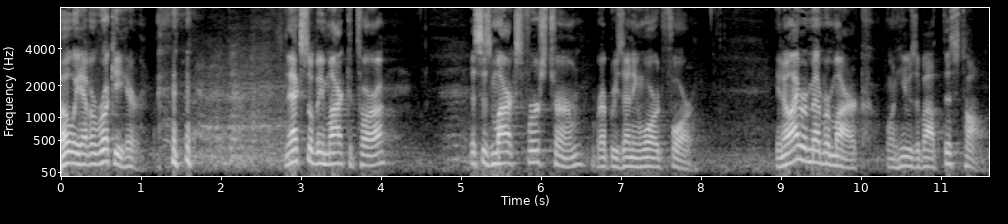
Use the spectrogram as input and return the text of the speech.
Well, we have a rookie here. Next will be Mark Kotora. This is Mark's first term representing Ward 4. You know, I remember Mark when he was about this tall,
